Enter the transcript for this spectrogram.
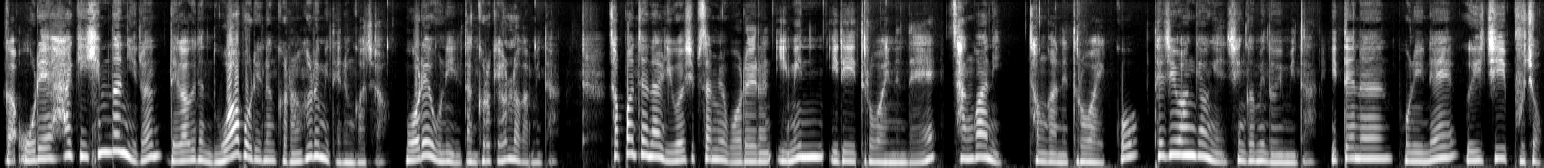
그러니까 오래 하기 힘든 일은 내가 그냥 놓아버리는 그런 흐름이 되는 거죠. 월의 운이 일단 그렇게 흘러갑니다. 첫 번째 날 2월 13일 월요일은 이민일이 들어와 있는데 상관이 정관에 들어와 있고 태지 환경에 신금이 놓입니다. 이때는 본인의 의지 부족,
